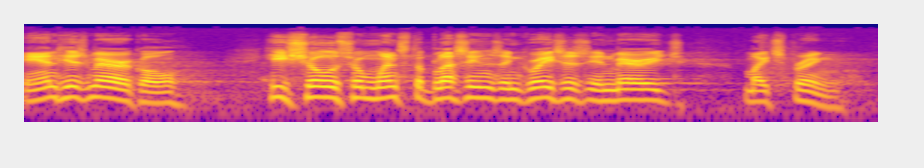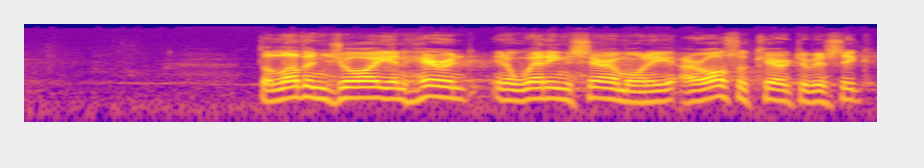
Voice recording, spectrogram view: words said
and his miracle. He shows from whence the blessings and graces in marriage might spring. The love and joy inherent in a wedding ceremony are also characteristic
